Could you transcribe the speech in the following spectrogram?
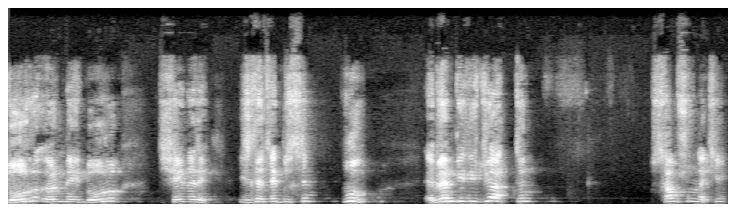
doğru örneği, doğru şeyleri izletebilsin. Bu. E ben bir video attım. Samsun'daki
